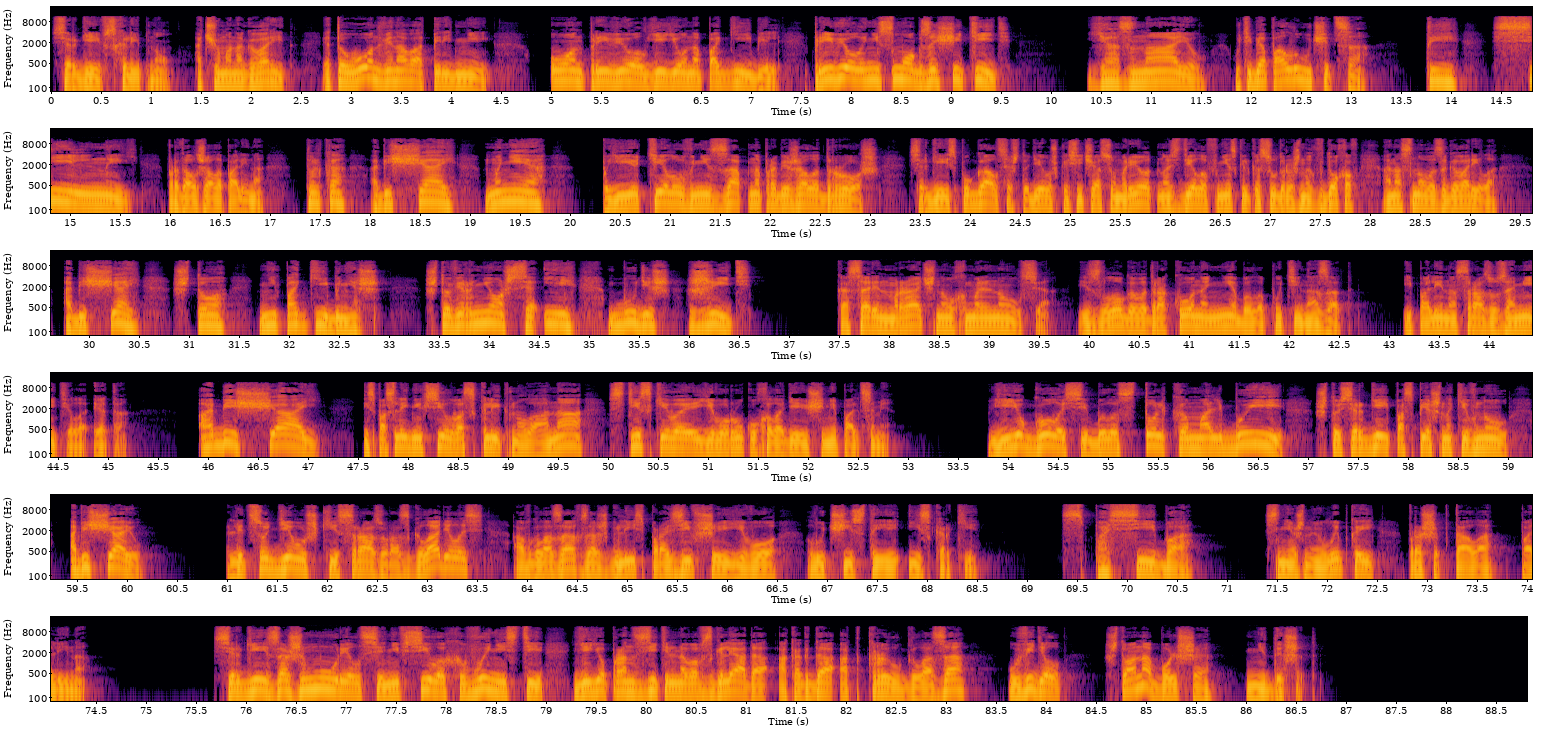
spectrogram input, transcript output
Сергей всхлипнул. О чем она говорит? Это он виноват перед ней. Он привел ее на погибель, привел и не смог защитить. «Я знаю, у тебя получится. Ты сильный», — продолжала Полина. «Только обещай мне...» По ее телу внезапно пробежала дрожь. Сергей испугался, что девушка сейчас умрет, но, сделав несколько судорожных вдохов, она снова заговорила. «Обещай, что не погибнешь, что вернешься и будешь жить». Касарин мрачно ухмыльнулся. Из логова дракона не было пути назад. И Полина сразу заметила это. «Обещай!» Из последних сил воскликнула она, стискивая его руку холодеющими пальцами. В ее голосе было столько мольбы, что Сергей поспешно кивнул. «Обещаю!» Лицо девушки сразу разгладилось, а в глазах зажглись поразившие его лучистые искорки. «Спасибо!» — с нежной улыбкой прошептала Полина. Сергей зажмурился, не в силах вынести ее пронзительного взгляда, а когда открыл глаза, увидел, что она больше не дышит.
